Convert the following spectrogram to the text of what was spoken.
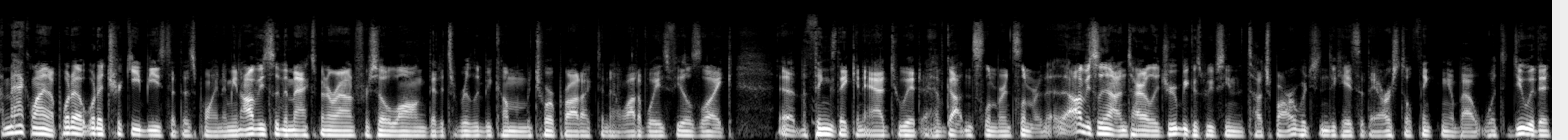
the Mac lineup, what a what a tricky beast at this point. I mean, obviously the Mac's been around for so long that it's really become a mature product, and in a lot of ways feels like uh, the things they can add to it have gotten slimmer and slimmer. Obviously, not entirely true because we've seen the touch bar, which indicates that they are still thinking about what to do with it.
